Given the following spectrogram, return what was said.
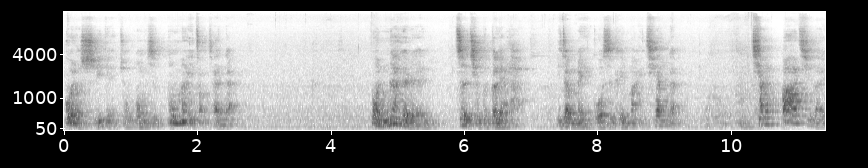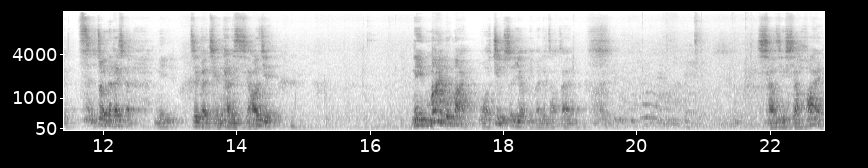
过了十一点钟，我们是不卖早餐的。我，那个人这就不得了了！你在美国是可以买枪的，枪拔起来，指着那个小你这个前台的小姐，你卖不卖？我就是要你们的早餐。小姐吓坏了，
